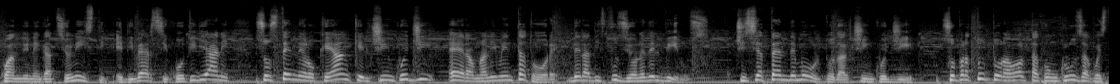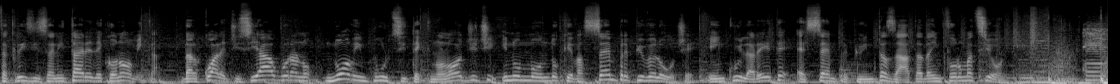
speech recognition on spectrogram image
quando i negazionisti e diversi quotidiani sostennero che anche il 5G era un alimentatore della diffusione del virus. Ci si attende molto dal 5G, soprattutto una volta conclusa questa crisi sanitaria ed economica, dal quale ci si augurano nuovi impulsi tecnologici in un mondo che va sempre più veloce e in cui la rete è sempre più intasata da informazioni.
